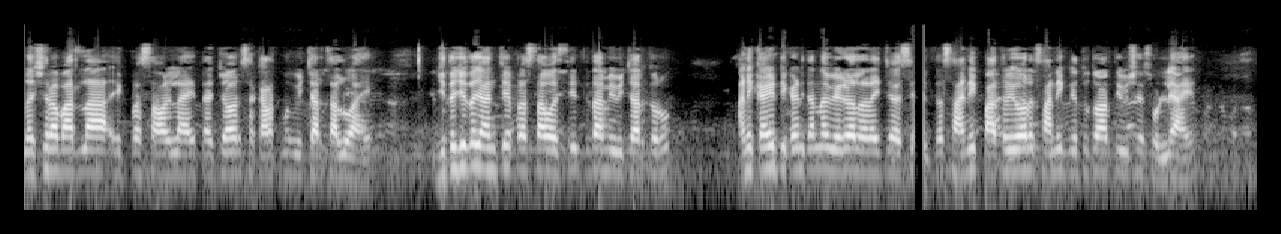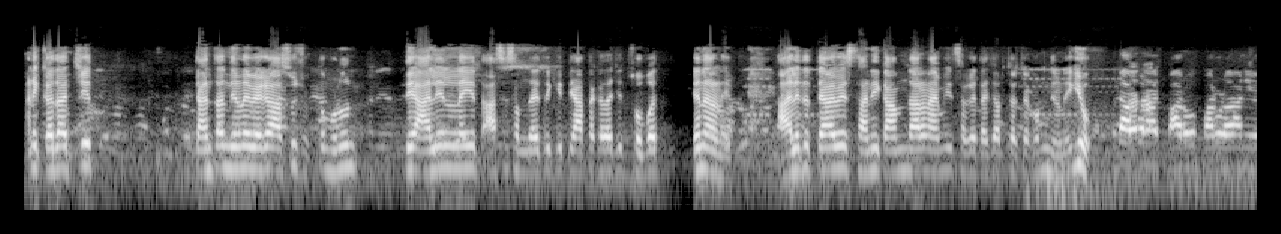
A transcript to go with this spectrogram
नशिराबादला एक प्रस्ताव आलेला आहे त्याच्यावर सकारात्मक विचार चालू आहे. जिथं जिथं ज्यांचे प्रस्ताव असतील तिथं आम्ही विचार करू. आणि काही ठिकाणी त्यांना वेगळं लढायचे असेल तर स्थानिक पातळीवर स्थानिक नेतृत्वावर ते विषय सोडले आहेत. आणि कदाचित त्यांचा निर्णय वेगळा असू शकतो म्हणून ते आलेले नाहीत असं समजायचं की ते आता कदाचित सोबत येणार नाहीत. आले तर त्यावेळेस स्थानिक आमदार आणि आम्ही सगळे त्याच्यावर चर्चा करून निर्णय घेऊ. आपण आज पारोळा आणि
